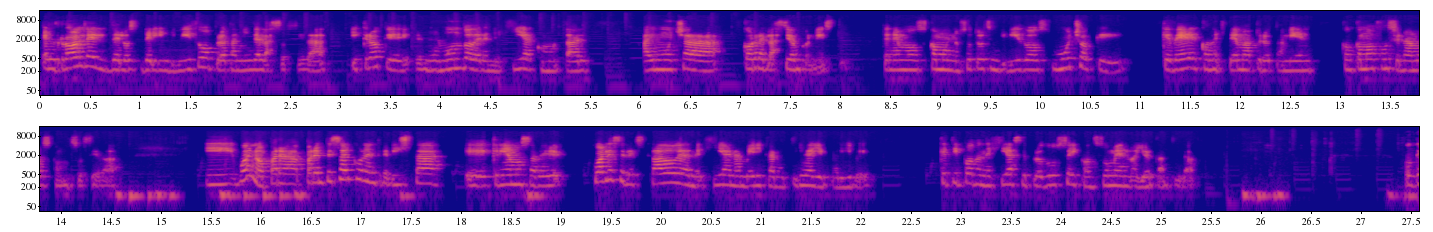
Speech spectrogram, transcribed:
el rol del, del individuo, pero también de la sociedad. Y creo que en el mundo de la energía como tal hay mucha correlación con esto. Tenemos como nosotros individuos mucho que, que ver con el tema, pero también con cómo funcionamos como sociedad. Y bueno, para, para empezar con la entrevista, eh, queríamos saber cuál es el estado de la energía en América Latina y el Caribe. ¿Qué tipo de energía se produce y consume en mayor cantidad? Ok,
